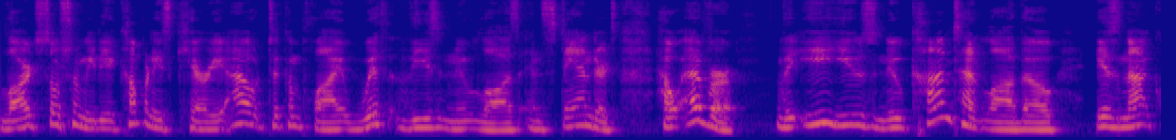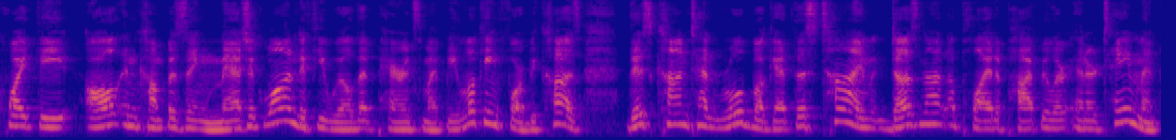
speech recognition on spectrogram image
large social media companies carry out to comply with these new laws and standards. However, the EU's new content law, though, is not quite the all encompassing magic wand, if you will, that parents might be looking for because this content rulebook at this time does not apply to popular entertainment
